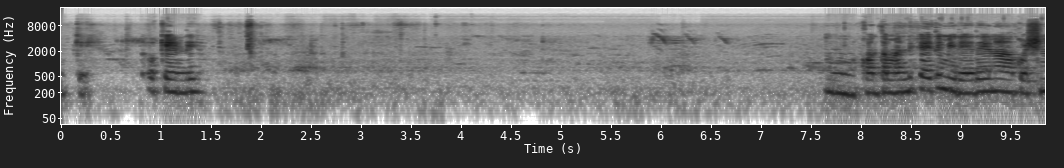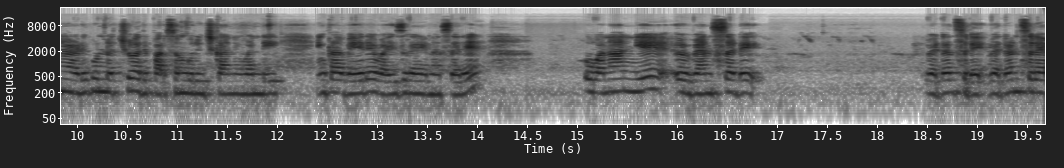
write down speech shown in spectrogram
ఓకే. ఓకే అండి. కొంతమందికి అయితే మీరు ఏదైనా క్వశ్చన్ అడిగి ఉండొచ్చు అది పర్సన్ గురించి కానివ్వండి ఇంకా వేరే వైజ్గా అయినా సరే one on a Wednesday Wednesday Wednesday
